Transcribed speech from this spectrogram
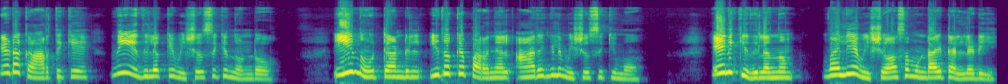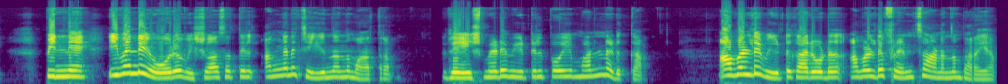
എടാ കാർത്തിക്കെ നീ ഇതിലൊക്കെ വിശ്വസിക്കുന്നുണ്ടോ? ഈ നൂറ്റാണ്ടിൽ ഇതൊക്കെ പറഞ്ഞാൽ ആരെങ്കിലും വിശ്വസിക്കുമോ? എനിക്കിതിലൊന്നും വലിയ വിശ്വാസമുണ്ടായിട്ടല്ലടി. പിന്നെ ഇവന്റെ ഓരോ വിശ്വാസത്തിൽ അങ്ങനെ ചെയ്യുന്നെന്ന് മാത്രം. രേഷ്മയുടെ വീട്ടിൽ പോയി മണ്ണെടുക്കാം. അവളുടെ വീട്ടുകാരോട് അവളുടെ ഫ്രണ്ട്സ് ആണെന്നും പറയാം.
